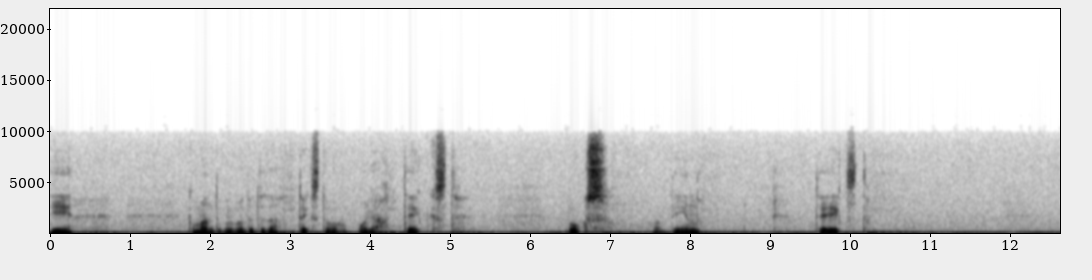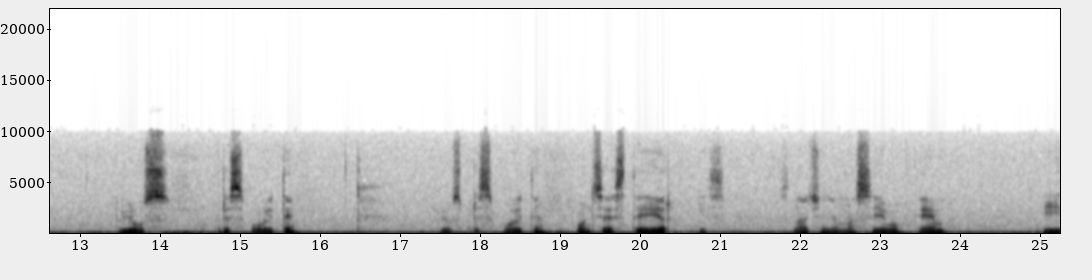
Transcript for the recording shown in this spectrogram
І команду виводу до текстового поля. Текст box 1. Текст. Плюс присвоїти. Плюс присвоїти. Функція str із значенням масиву m і.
